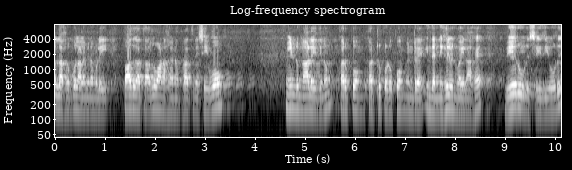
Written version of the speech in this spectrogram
அல்லாஹ் ரபுல் ஆலமி நம்மளை பாதுகாத்து அருள்வானாக என பிரார்த்தனை செய்வோம். மீண்டும் நாளைய தினம் கற்போம் கற்றுக் கொடுப்போம் என்ற இந்த நிகழ்வின் வாயிலாக வேறொரு செய்தியோடு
